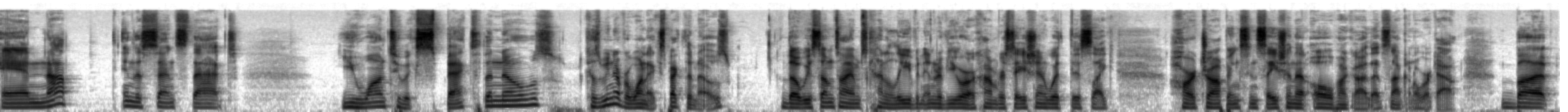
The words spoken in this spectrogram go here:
And not in the sense that you want to expect the no's, because we never want to expect the no's though we sometimes kind of leave an interview or a conversation with this like heart dropping sensation that, oh my God, that's not going to work out. But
